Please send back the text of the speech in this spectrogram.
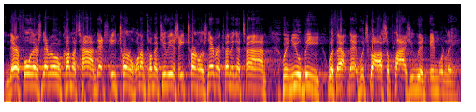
And therefore, there's never going to come a time that's eternal. What I'm talking about you is eternal. There's never coming a time when you'll be without that which God supplies you with inwardly.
